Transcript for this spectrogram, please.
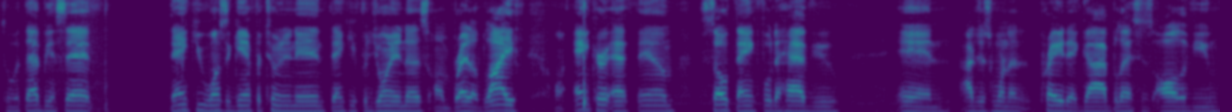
So, with that being said, thank you once again for tuning in. Thank you for joining us on Bread of Life on Anchor FM. So thankful to have you. And I just want to pray that God blesses all of you,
